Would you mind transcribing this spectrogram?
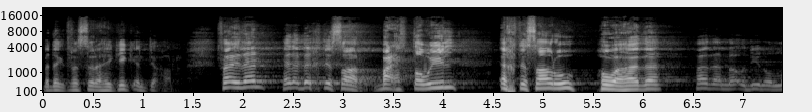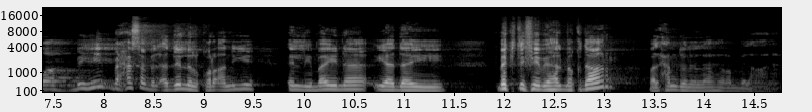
بدك تفسرها هيك انت حر فاذا هذا باختصار بحث طويل اختصاره هو هذا. هذا ما أدين الله به بحسب الأدلة القرآنية اللي بين يدي. بكتفي بهالمقدار والحمد لله رب العالمين.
